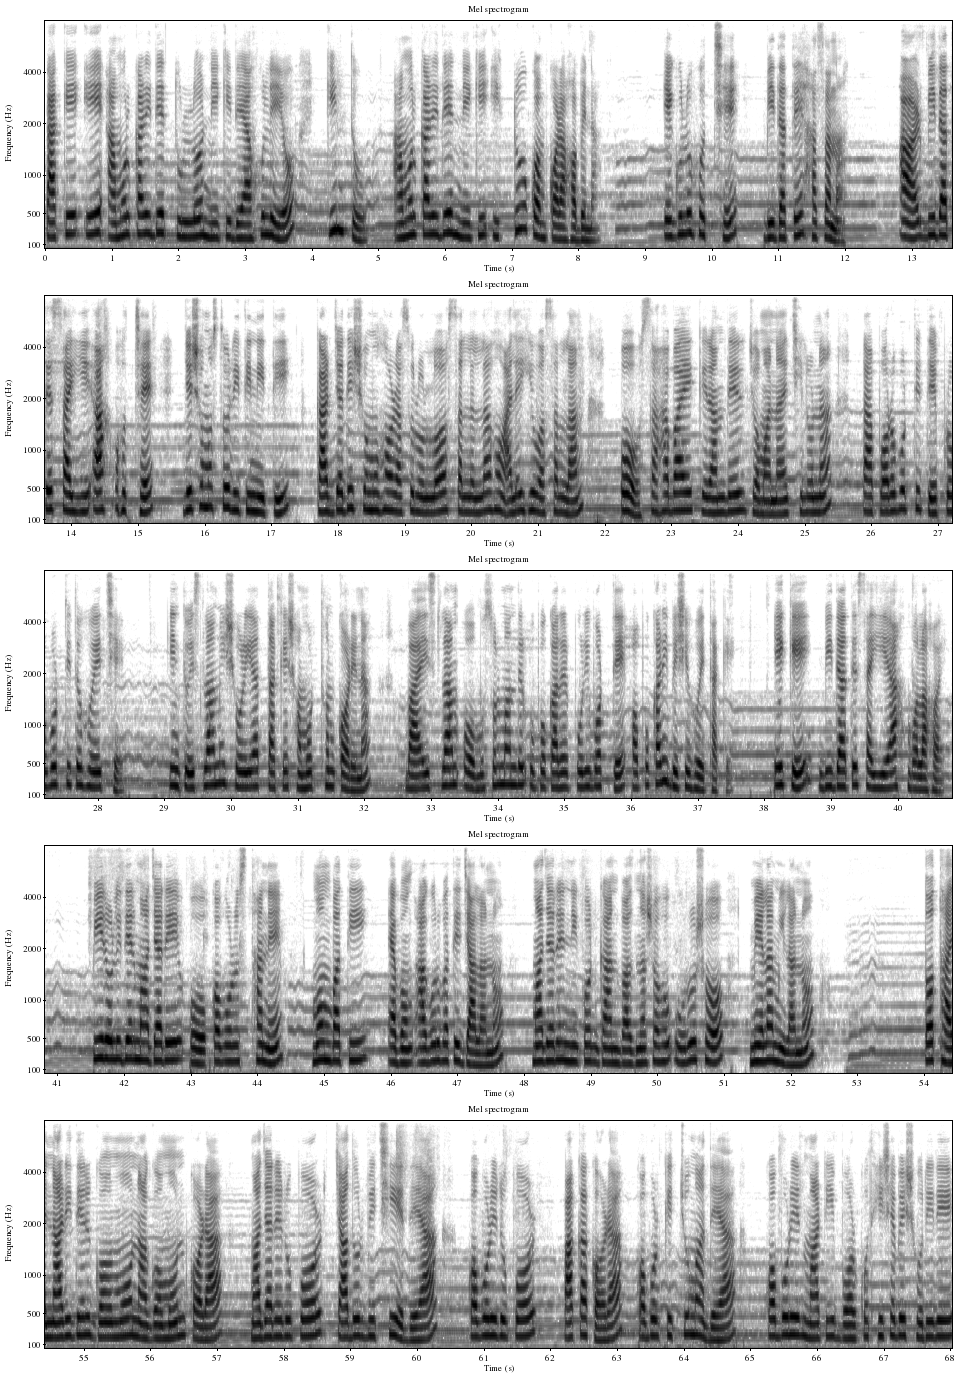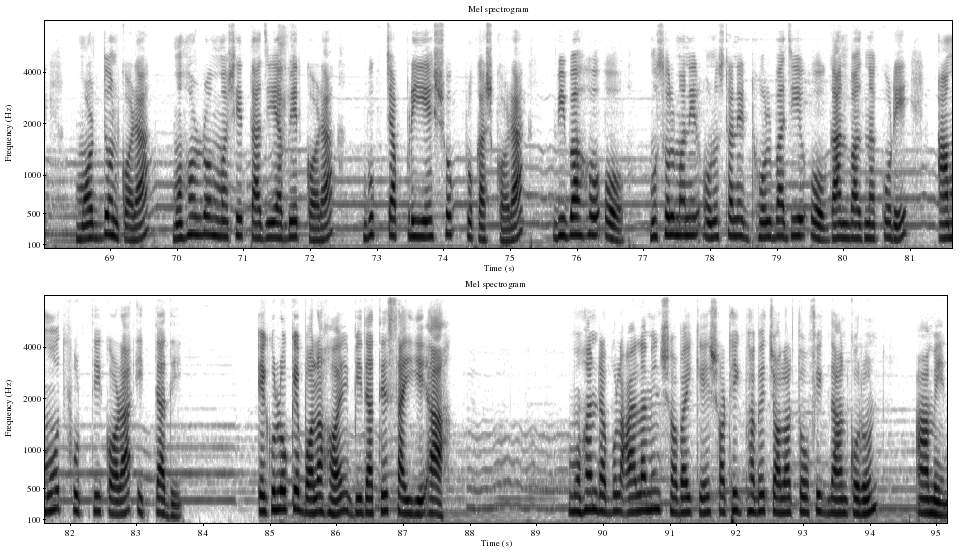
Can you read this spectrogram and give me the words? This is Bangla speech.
তাকে এ আমলকারীদের তুল্য নেকি দেয়া হলেও কিন্তু আমলকারীদের নেকি একটুও কম করা হবে না। এগুলো হচ্ছে বিদাতে হাসানা আর বিদাতে সাইয়াহ হচ্ছে যে সমস্ত রীতিনীতি, কার্যাদিসমূহ রাসুল্লাহ সাল্লাহ আলহি ওয়াসাল্লাম ও সাহাবায়ে কেরামদের জমানায় ছিল না, তা পরবর্তীতে প্রবর্তিত হয়েছে। কিন্তু ইসলামী শরিয়াত তাকে সমর্থন করে না বা ইসলাম ও মুসলমানদের উপকারের পরিবর্তে অপকারই বেশি হয়ে থাকে। একে বিদাতে সাইয়াহ বলা হয়। পীর অলিদের মাজারে ও কবরস্থানে মোমবাতি এবং আগরবাতি জ্বালানো, মাজারের নিকট গান বাজনা সহ উরুস ও মেলা মিলানো, তথায় নারীদের গমনাগমন করা মাজারের উপর চাদর বিছিয়ে দেয়া, কবরের উপর পাকা করা, কবরকে চুমা দেয়া, কবরের মাটি বরকত হিসেবে শরীরে মর্দন করা, মহরম মাসে তাজিয়া বের করা, বুক চাপড়িয়ে শোক প্রকাশ করা, বিবাহ ও মুসলমানের অনুষ্ঠানের ঢোল বাজিয়ে ও গান বাজনা করে আমোদ ফুর্তি করা ইত্যাদি। এগুলোকে বলা হয় বিদাতে সাইয়ে আহ মোহান রাবুল আলামিন সবাইকে সঠিকভাবে চলার তৌফিক দান করুন। আমিন।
